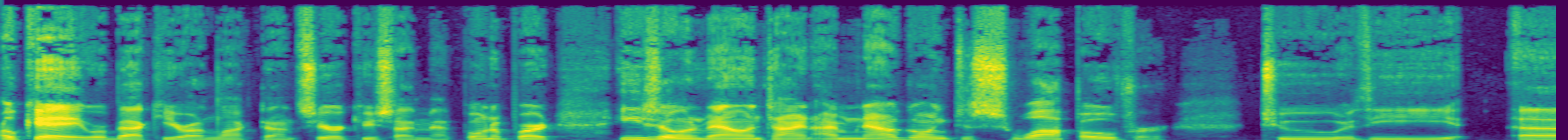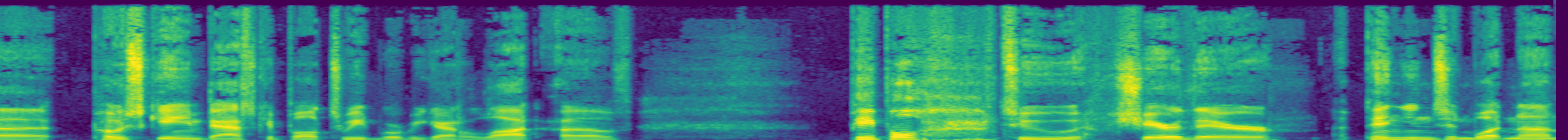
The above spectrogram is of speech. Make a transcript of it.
Okay, we're back here on Locked On Syracuse. I'm Matt Bonaparte. He's Owen Valentine. I'm now going to swap over to the uh, post game basketball tweet where we got a lot of people to share their opinions and whatnot.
